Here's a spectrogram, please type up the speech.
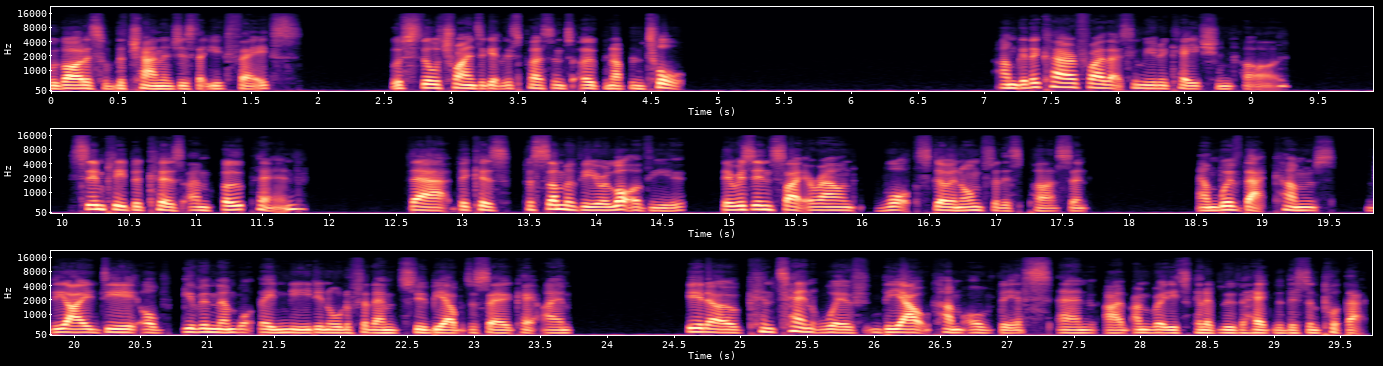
regardless of the challenges that you face. We're still trying to get this person to open up and talk. I'm going to clarify that communication card simply because I'm hoping that because for some of you, a lot of you, there is insight around what's going on for this person. And with that comes the idea of giving them what they need in order for them to be able to say, okay, I'm, you know, content with the outcome of this and I'm, I'm ready to kind of move ahead with this and put that,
